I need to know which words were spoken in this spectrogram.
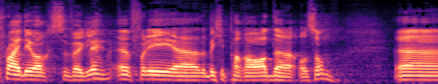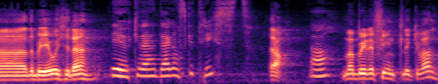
pride i år, selvfølgelig. Fordi det blir ikke parade og sånn. Uh, det blir jo ikke det. Det gjør ikke det. Det er ganske trist. Ja. Ja. Men blir det fint likevel?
